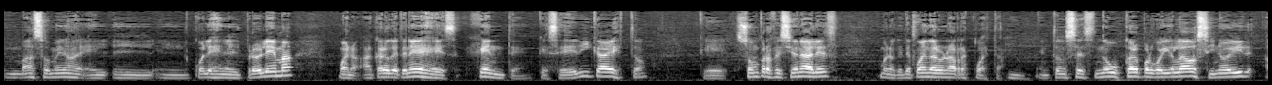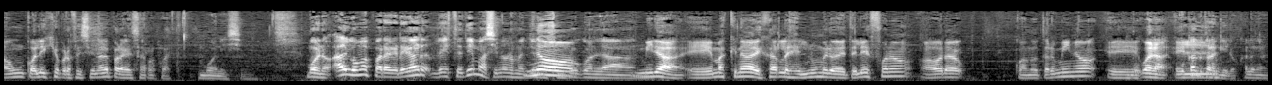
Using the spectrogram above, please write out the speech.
más o menos el, el- el- cuál es el problema. Bueno, acá lo que tenés es gente que se dedica a esto, que son profesionales, bueno, que te pueden dar una respuesta. Mm. Entonces, no buscar por cualquier lado, sino ir a un colegio profesional para esa respuesta. Buenísimo. Bueno, ¿algo más para agregar de este tema? Si no nos metemos No, un poco en la... Mirá, eh, más que nada dejarles el número de teléfono. Ahora, cuando termino, eh, Busca- bueno, el, tranquilo, tranquilo.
